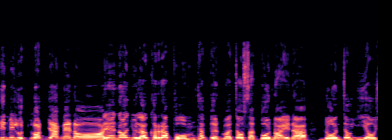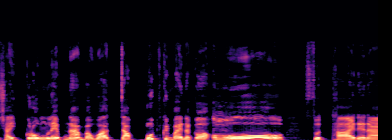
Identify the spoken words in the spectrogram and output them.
ดิ้นไม่หลุดรอดยากแน่นอน แน่นอนอยู่แล้วครับผม ถ้าเกิดว่าเจ้าสัตว์ตัวไหนนะ โดนเจ้าเหยี่ยวใช้กรงเล็บนะ แบบว่าจับปุ๊บขึ้นไปนะก็โอ้โหสุดท้ายเนี่ยนะ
